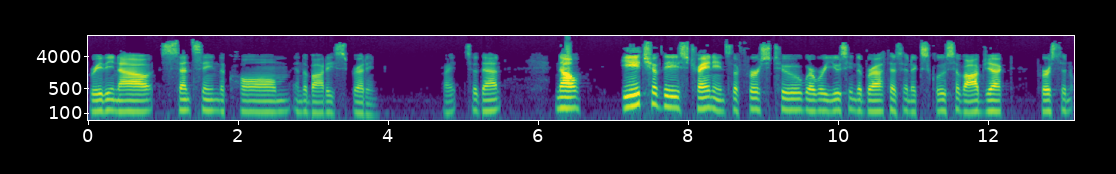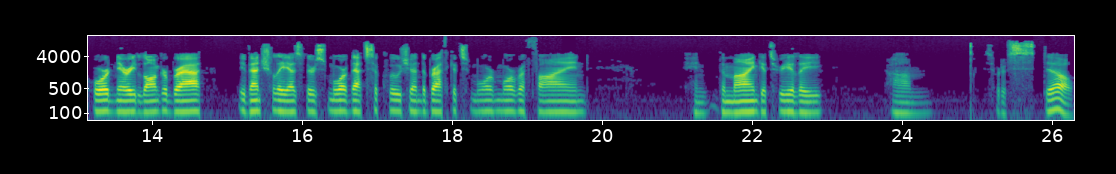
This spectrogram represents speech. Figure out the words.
Breathing out, sensing the calm in the body spreading. Right? So that. Now, each of these trainings, the first two where we're using the breath as an exclusive object, First, an ordinary, longer breath. Eventually, as there's more of that seclusion, the breath gets more and more refined, and the mind gets really um, sort of still,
